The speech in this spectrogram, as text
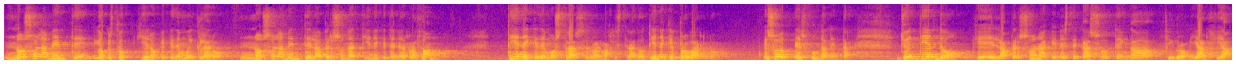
no solamente, digo que esto quiero que quede muy claro, no solamente la persona tiene que tener razón, tiene que demostrárselo al magistrado, tiene que probarlo. Eso es fundamental. Yo entiendo que la persona que en este caso tenga fibromialgia,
